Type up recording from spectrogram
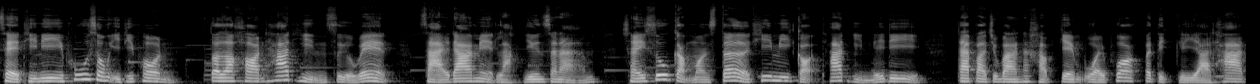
เศรษฐินีผู้ทรงอิทธิพล ตัวละครธาตุหินสื่อเวท สายดาเมจหลักยืนสนาม ใช้สู้กับมอนสเตอร์ที่มีเกาะธาตุหินได้ดี แต่ปัจจุบันนะครับเกมอวยพวกปฏิกิริยาธาตุ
